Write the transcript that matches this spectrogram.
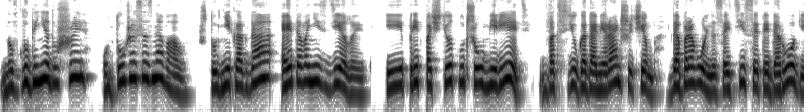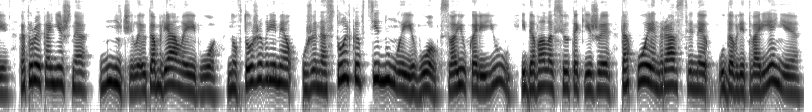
Но в глубине души он тут же осознавал, что никогда этого не сделает и предпочтет лучше умереть двадцатью годами раньше, чем добровольно сойти с этой дороги, которая, конечно, мучила и утомляла его, но в то же время уже настолько втянула его в свою колею и давала все-таки же такое нравственное удовлетворение,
